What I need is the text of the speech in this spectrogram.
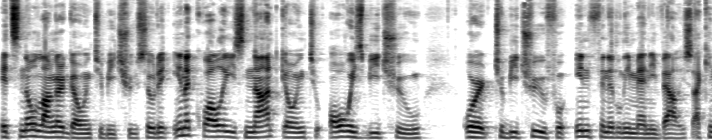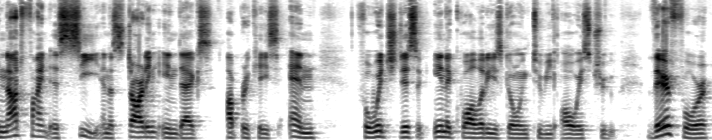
it's no longer going to be true. So the inequality is not going to always be true or to be true for infinitely many values. I cannot find a C in a starting index uppercase n for which this inequality is going to be always true. Therefore,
